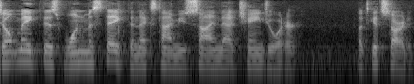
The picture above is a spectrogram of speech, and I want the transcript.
Don't make this one mistake the next time you sign that change order. Let's get started.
